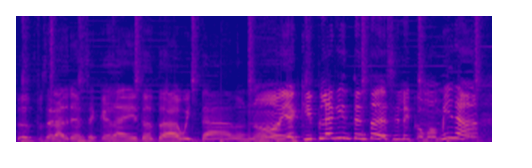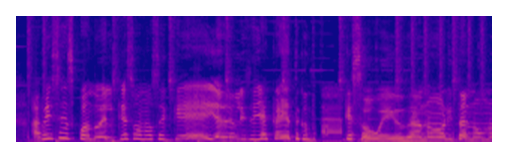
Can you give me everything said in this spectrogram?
Entonces, pues el Adrián se queda ahí todo, todo aguitado, ¿no? Y aquí Plague intenta decirle como, mira, a veces cuando el queso no sé qué, y Adrián le dice, ya cállate con tu queso, güey. O sea, no, ahorita no, no.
